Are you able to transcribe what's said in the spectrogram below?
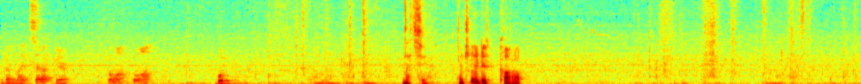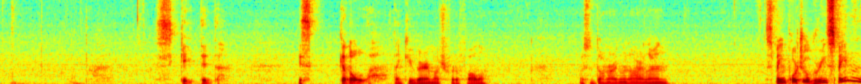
I've got light set up here. Go on, go on. Whoop. Let's see. I'm just gonna get caught up. Skated. Iskadol. Thank you very much for the follow. The Don argument? Ireland, Spain, Portugal, Green. Spain,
